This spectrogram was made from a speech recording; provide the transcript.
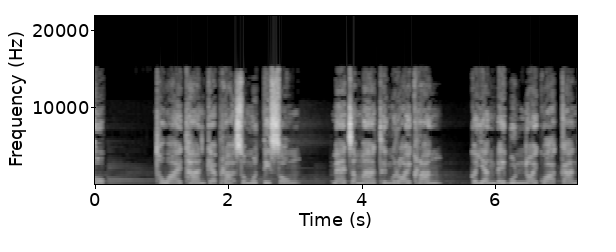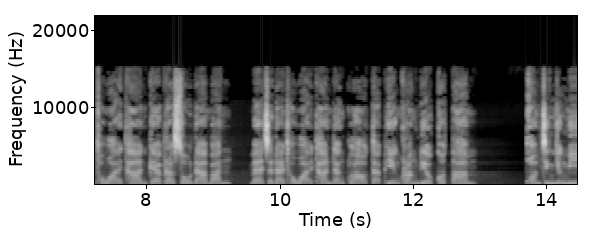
6. ถวายทานแก่พระสมมุติสงฆ์แม้จะมากถึงร้อยครั้ง ก็ยังได้บุญน้อยกว่าการถวายทานแก่พระโสดาบัน แม้จะได้ถวายทานดังกล่าวแต่เพียงครั้งเดียวก็ตาม ความจริงยังมี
